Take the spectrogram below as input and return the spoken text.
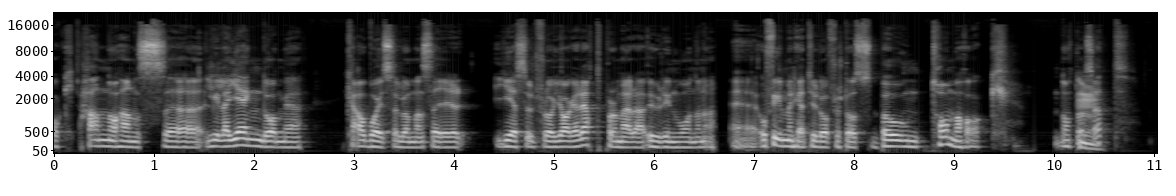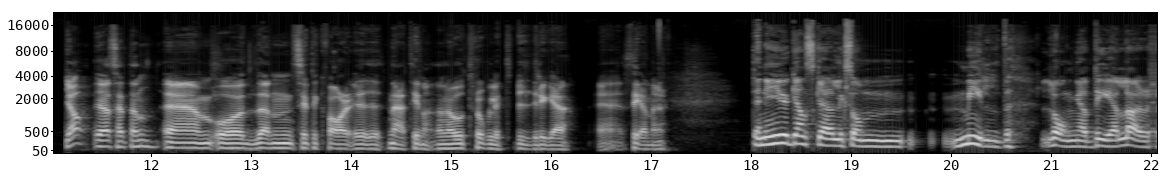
Och han och hans eh, lilla gäng då med cowboys, eller vad man säger, ger sig ut för att jaga rätt på de här urinvånarna. Eh, och filmen heter ju då förstås Bone Tomahawk. Något du har sett? Ja, jag har sett den. ehm, och den sitter kvar i näthinnan. Den har otroligt vidriga eh, scener. Den är ju ganska liksom mild, långa delar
